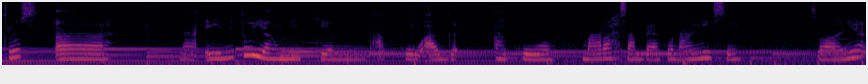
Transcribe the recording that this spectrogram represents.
Terus uh, nah ini tuh yang bikin aku agak aku marah sampai aku nangis sih. Soalnya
